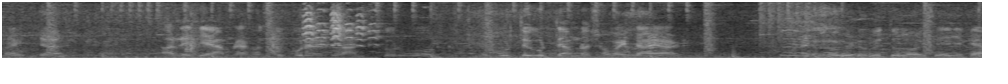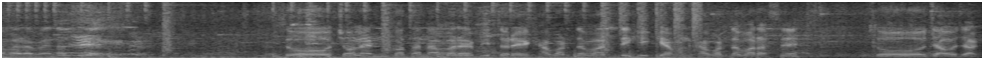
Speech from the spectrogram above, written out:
সাইডটা আর এই যে আমরা এখন দুপুরের লাঞ্চ করব। ঘুরতে ঘুরতে আমরা সবাই টায়ার্ড ছবি টবি তোলা হয়েছে, এই যে ক্যামেরাম্যান আছে। তো চলেন, কথা না বাড়ায় ভিতরে খাবার দাবার দেখি কেমন খাবার দাবার আছে। তো যাও যাক।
